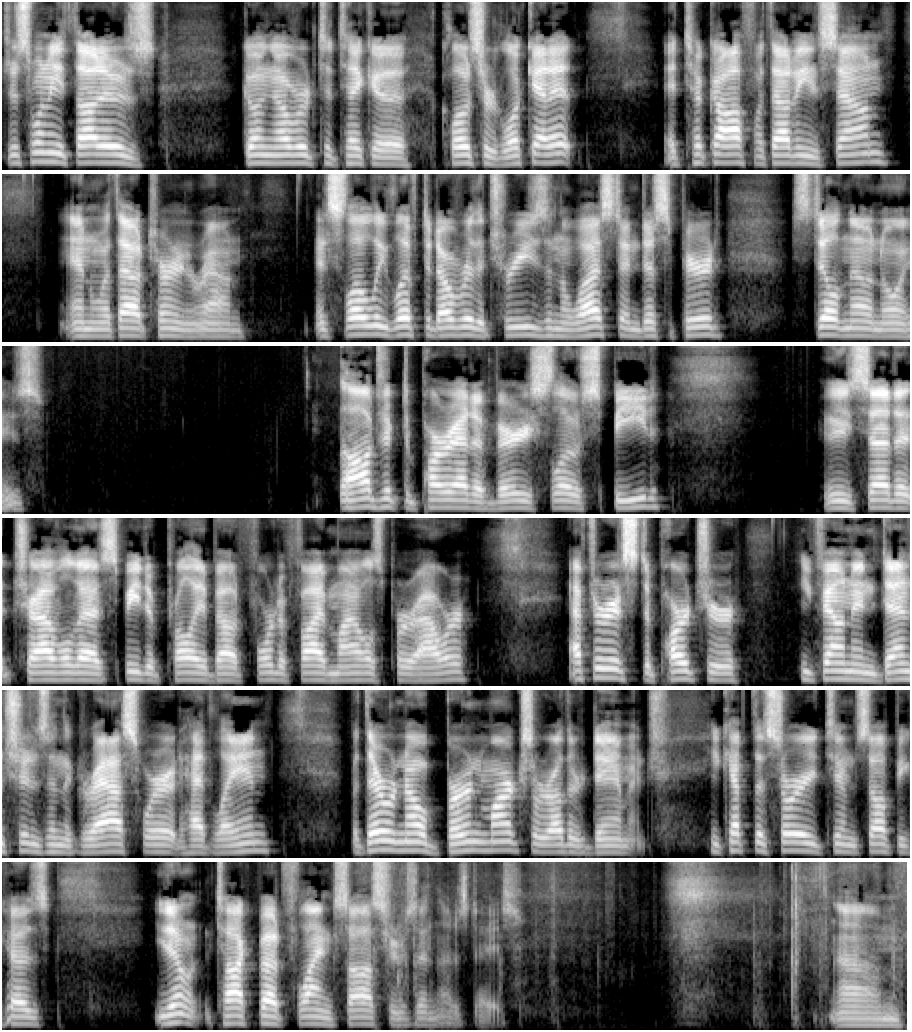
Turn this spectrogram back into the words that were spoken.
Just when he thought it was going over to take a closer look at it, it took off without any sound and without turning around. It slowly lifted over the trees in the west and disappeared. Still no noise. The object departed at a very slow speed. He said it traveled at a speed of probably about four to five miles per hour. After its departure, he found indentions in the grass where it had lain but there were no burn marks or other damage. He kept the story to himself because you don't talk about flying saucers in those days. Um,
